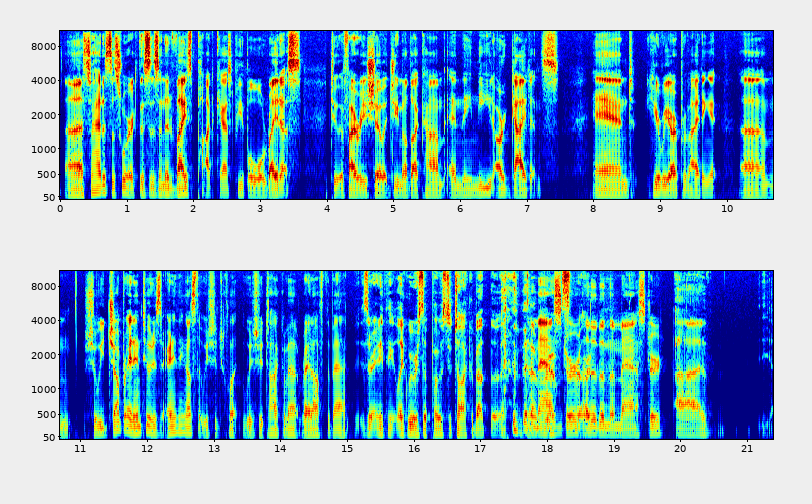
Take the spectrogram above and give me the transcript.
Uh, so, how does this work? This is an advice podcast. People will write us to if I were you show at gmail.com and they need our guidance. And here we are providing it. Um, should we jump right into it? Is there anything else that we should cl- we should talk about right off the bat? Is there anything like we were supposed to talk about the the, The master, other than the master. Uh,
